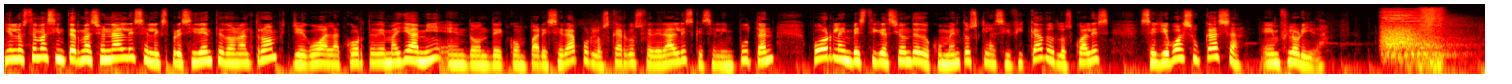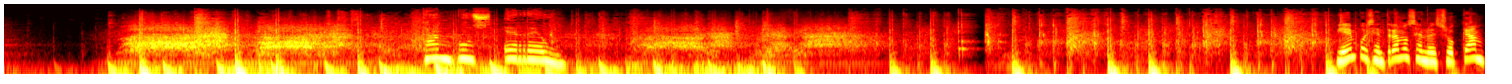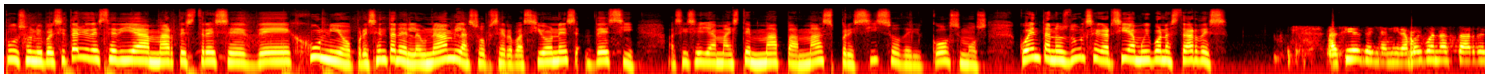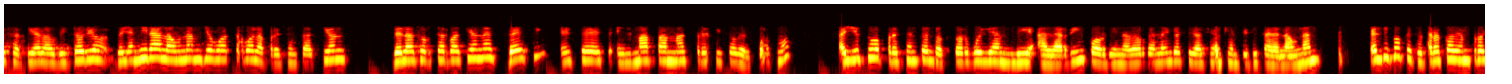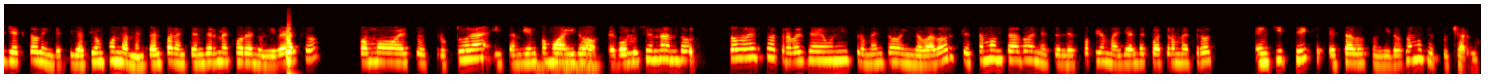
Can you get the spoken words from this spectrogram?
Y en los temas internacionales, el expresidente Donald Trump llegó a la Corte de Miami, en donde comparecerá por los cargos federales que se le imputan por la investigación de documentos clasificados, los cuales se llevó a su casa en Florida. Campus RU. Bien, pues entramos a nuestro campus universitario de este día, martes 13 de junio. Presentan en la UNAM las observaciones DESI, así se llama este mapa más preciso del cosmos. Cuéntanos, Dulce García, muy buenas tardes. Así es, Deyanira. Muy buenas tardes a ti al auditorio. Deyanira, la UNAM llevó a cabo la presentación de las observaciones DESI, este es el mapa más preciso del cosmos. Allí estuvo presente el doctor William Lee Alardín, coordinador de la investigación científica de la UNAM. Él dijo que se trata de un proyecto de investigación fundamental para entender mejor el universo, cómo es su estructura y también cómo ha ido evolucionando. Todo esto a través de un instrumento innovador que está montado en el telescopio Mayal de 4 metros en Kitt Estados Unidos. Vamos a escucharlo.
